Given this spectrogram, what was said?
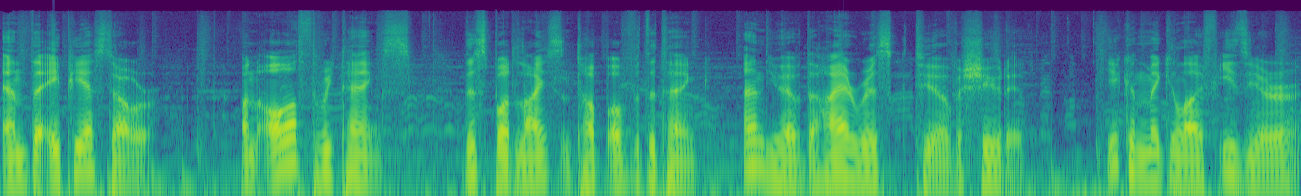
and the APS tower. On all three tanks, this spot lies on top of the tank and you have the high risk to overshoot it. You can make your life easier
